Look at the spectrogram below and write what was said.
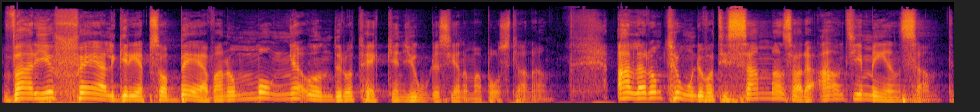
Varje själ greps av bävan och många under och tecken gjordes genom apostlarna. Alla de troende var tillsammans och hade allt gemensamt.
